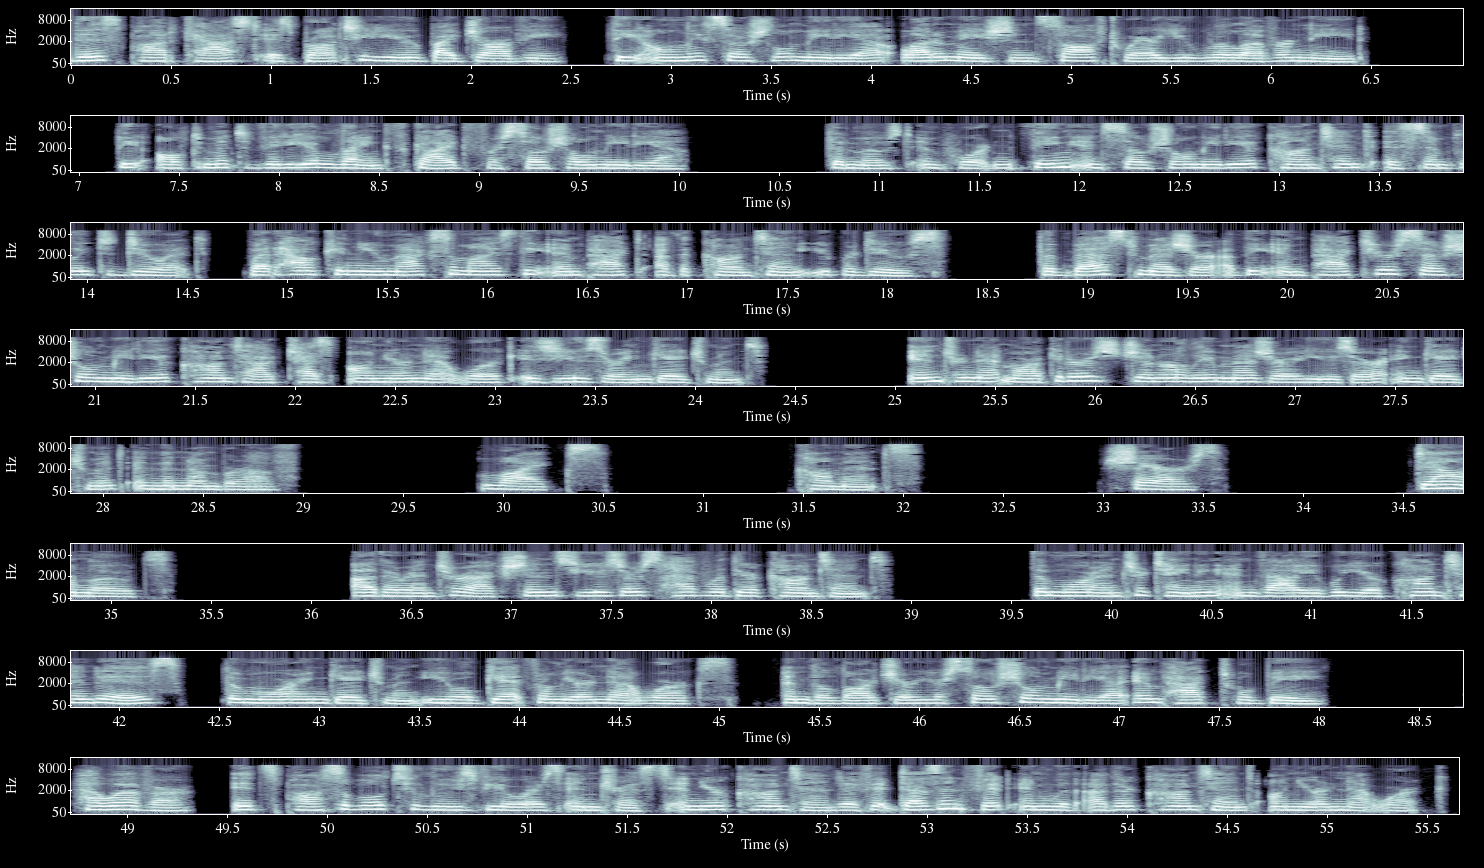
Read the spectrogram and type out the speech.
This podcast is brought to you by Jarvee, the only social media automation software you will ever need. The ultimate video length guide for social media. The most important thing in social media content is simply to do it, but how can you maximize the impact of the content you produce? The best measure of the impact your social media contact has on your network is user engagement. Internet marketers generally measure user engagement in the number of likes, comments, shares, downloads, other interactions users have with your content. The more entertaining and valuable your content is, the more engagement you will get from your networks, and the larger your social media impact will be. However, it's possible to lose viewers' interest in your content if it doesn't fit in with other content on your network.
